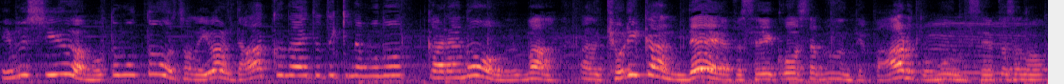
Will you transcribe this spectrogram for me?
MCU はもともとそのいわゆるダークナイト的なものからの,、まあ、あの距離感でやっぱ成功した部分ってやっぱあると思うんですよ。やっぱその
